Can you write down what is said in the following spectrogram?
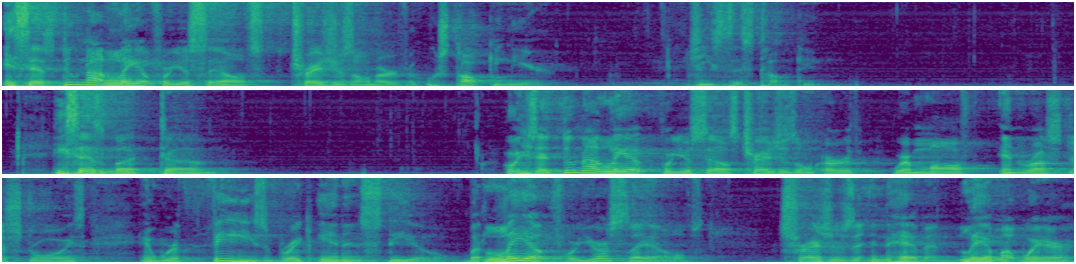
It says, Do not lay up for yourselves treasures on earth. Who's talking here? Jesus talking. He says, but, uh, or he says, do not lay up for yourselves treasures on earth where moth and rust destroys and where thieves break in and steal. But lay up for yourselves treasures in heaven. Lay them up where?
